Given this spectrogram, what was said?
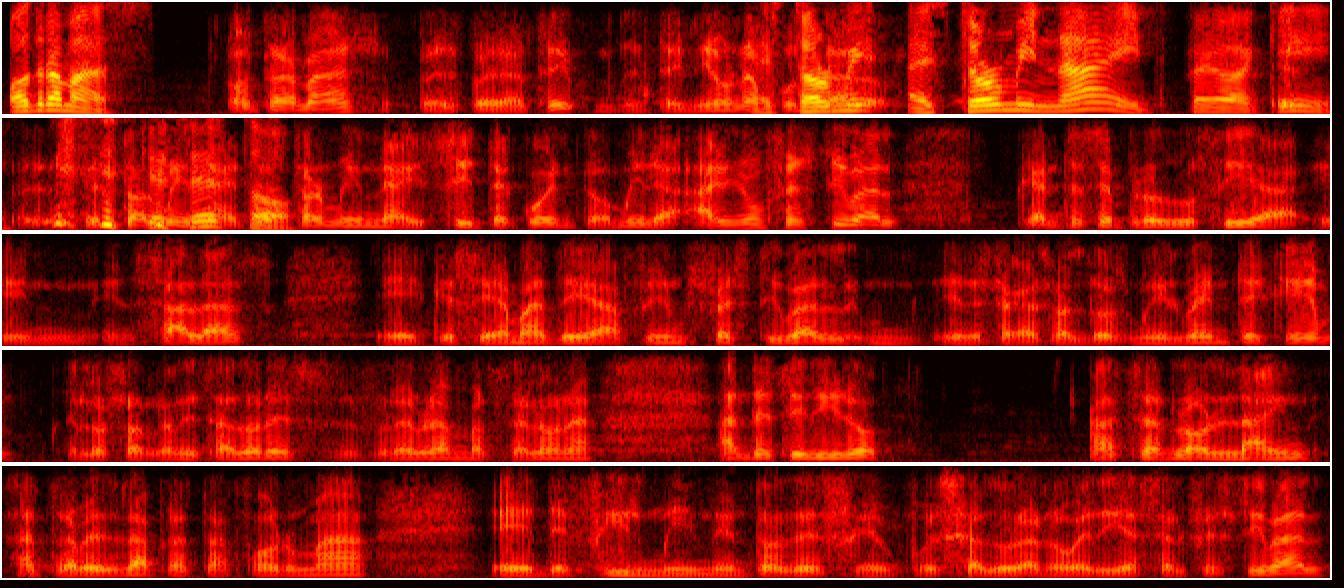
otra más. Otra más pues espérate tenía una Stormy, Stormy Night, pero aquí. ¿Qué es esto? Stormy Night, sí, te cuento. Mira, hay un festival que antes se producía en, en salas, eh, que se llama DEA Film Festival, en este caso el 2020, que los organizadores se celebra en Barcelona, han decidido hacerlo online a través de la plataforma eh, de filming. Entonces, eh, pues se dura nueve días el festival.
